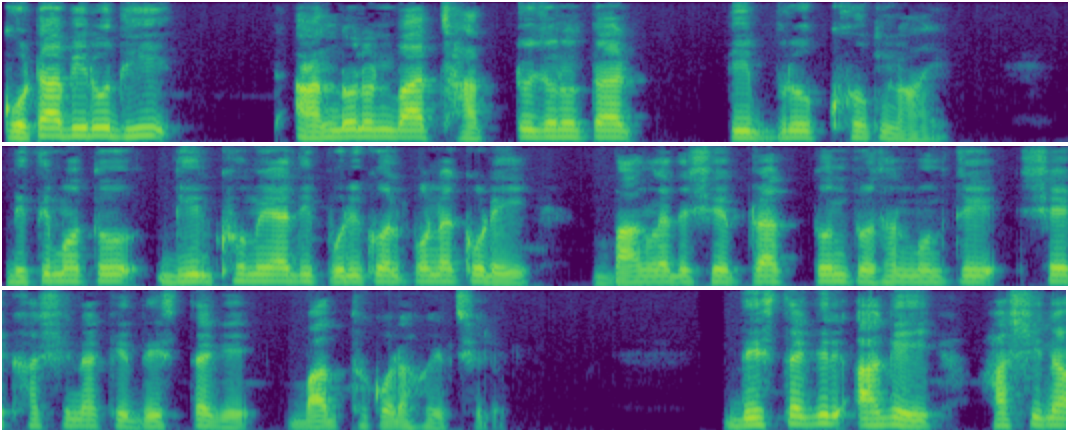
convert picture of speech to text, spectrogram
কোটা বিরোধী আন্দোলন বা ছাত্র জনতার তীব্র ক্ষোভ নয়, রীতিমতো দীর্ঘমেয়াদী পরিকল্পনা করেই বাংলাদেশের প্রাক্তন প্রধানমন্ত্রী শেখ হাসিনাকে দেশত্যাগে বাধ্য করা হয়েছিল। দেশত্যাগের আগেই হাসিনা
